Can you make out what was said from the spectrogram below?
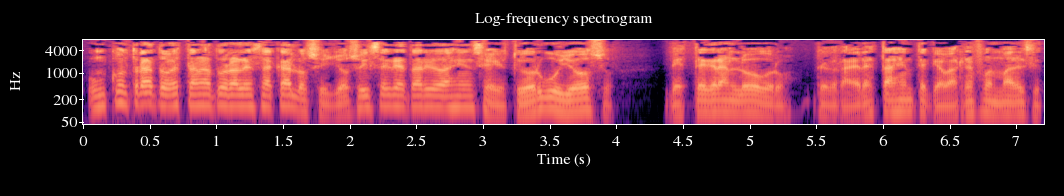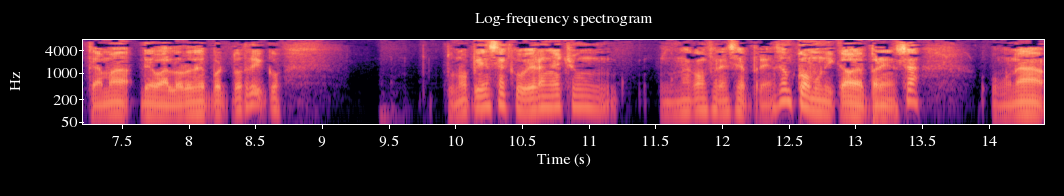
un, contrato de esta naturaleza, Carlos, si yo soy secretario de agencia y estoy orgulloso de este gran logro de traer a esta gente que va a reformar el sistema de valores de Puerto Rico, ¿tú no piensas que hubieran hecho una conferencia de prensa, un comunicado de prensa, una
